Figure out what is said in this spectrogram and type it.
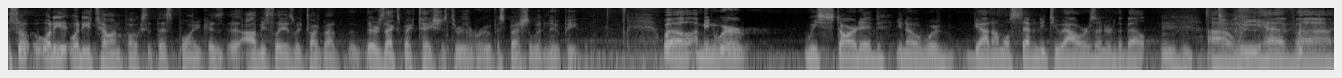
So what are you, what are you telling folks at this point? Because uh, obviously, as we talked about, there's expectations through the roof, especially with new people. Well, I mean, we're, we started, you know, we've got almost 72 hours under the belt. Mm -hmm. uh, we have uh,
